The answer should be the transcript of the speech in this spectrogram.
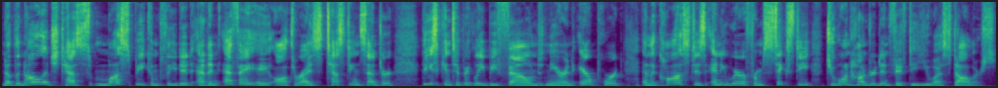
Now, the knowledge tests must be completed at an FAA authorized testing center. These can typically be found near an airport, and the cost is anywhere from 60 to 150 US dollars.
